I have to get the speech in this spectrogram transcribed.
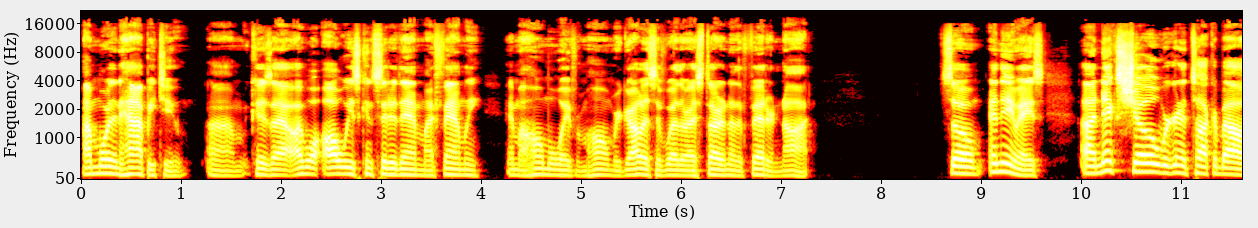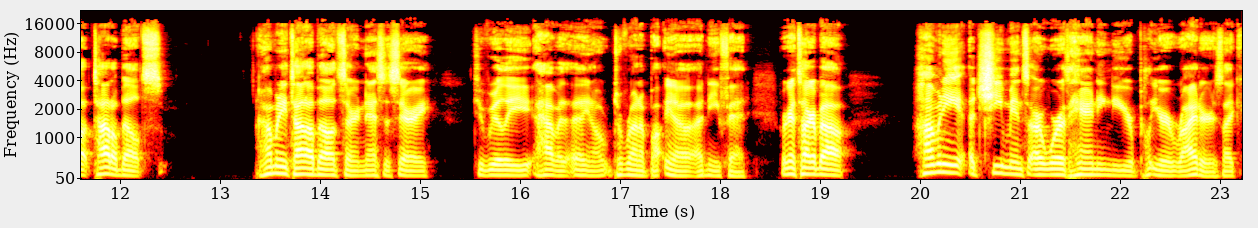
I'm more than happy to. Because um, I, I will always consider them my family and my home away from home, regardless of whether I start another Fed or not. So, and anyways, uh, next show we're going to talk about title belts. How many title belts are necessary to really have a you know to run a you know an e-fed? We're going to talk about how many achievements are worth handing to your your riders? Like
